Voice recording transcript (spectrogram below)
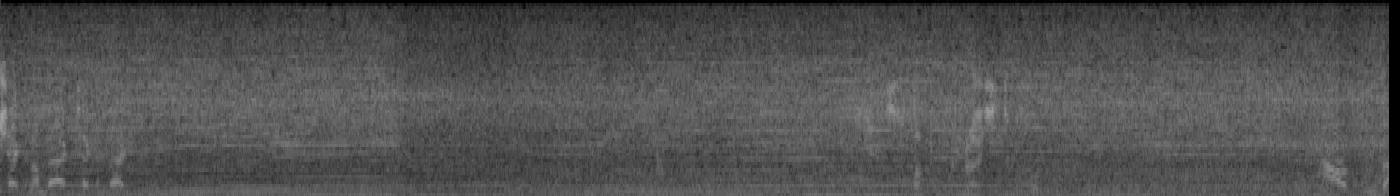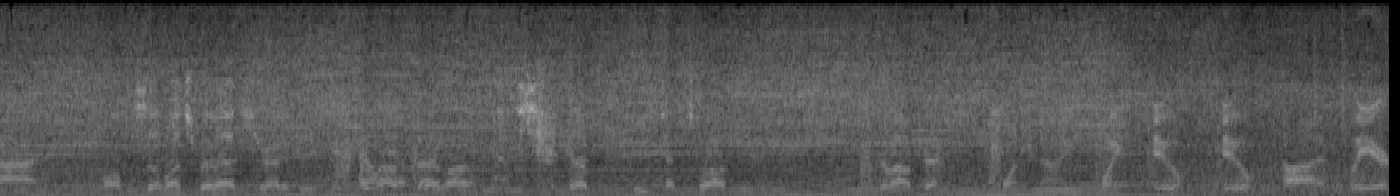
Checking them back, checking back. Jesus fucking Christ, Will. Outside. Well, so much for that strategy. Still outside. Yep, who's 10 12. Still out there. Twenty-nine point two two five. Clear.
